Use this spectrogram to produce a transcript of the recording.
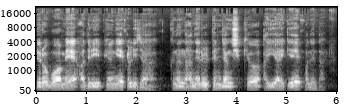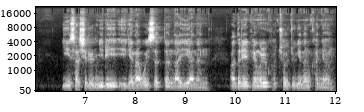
여로보암의 아들이 병에 걸리자 그는 아내를 변장시켜 아이야에게 보낸다. 이 사실을 미리 예견하고 있었던 아이야는 아들의 병을 고쳐주기는커녕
